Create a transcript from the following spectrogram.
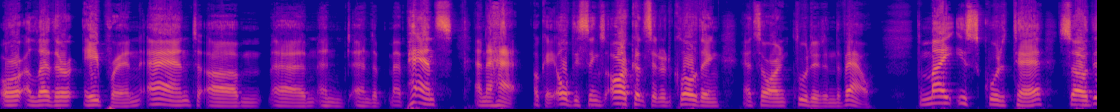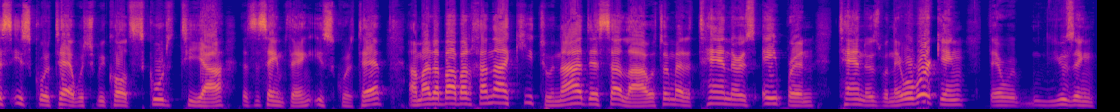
or a leather apron, and um, and and, and a, pants and a hat. Okay, all these things are considered clothing, and so are included in the vow my iskurte. So this iskurte, which we call skurtia, that's the same thing, iskurte. Amara babarchana kituna de salah. We're talking about a tanner's apron. Tanners, when they were working, they were using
